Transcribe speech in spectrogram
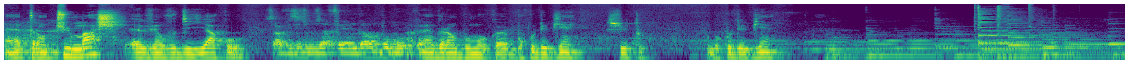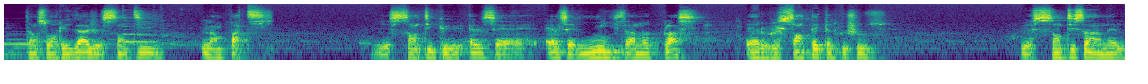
Hein, 38 marches, elle vient vous dire Yako. Sa visite vous a fait un grand boum au cœur. Un grand au cœur, beaucoup de bien, surtout. Beaucoup de bien. Dans son regard, j'ai senti l'empathie. J'ai senti qu'elle s'est, mise à notre place. Elle ressentait quelque chose. J'ai senti ça en elle.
